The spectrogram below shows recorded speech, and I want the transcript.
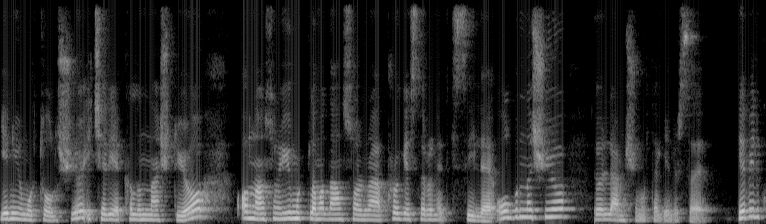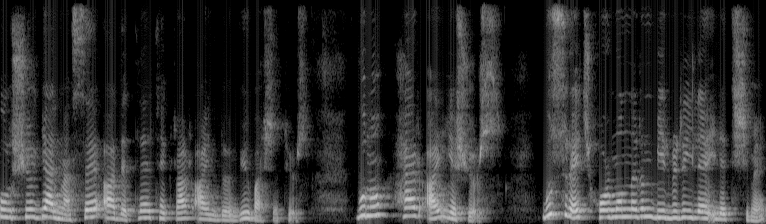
yeni yumurta oluşuyor. İçeriye kalınlaş diyor. Ondan sonra yumurtlamadan sonra progesteron etkisiyle olgunlaşıyor. Döllenmiş yumurta gelirse gebelik oluşuyor. Gelmezse adetle tekrar aynı döngüyü başlatıyoruz. Bunu her ay yaşıyoruz. Bu süreç hormonların birbiriyle iletişimi,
